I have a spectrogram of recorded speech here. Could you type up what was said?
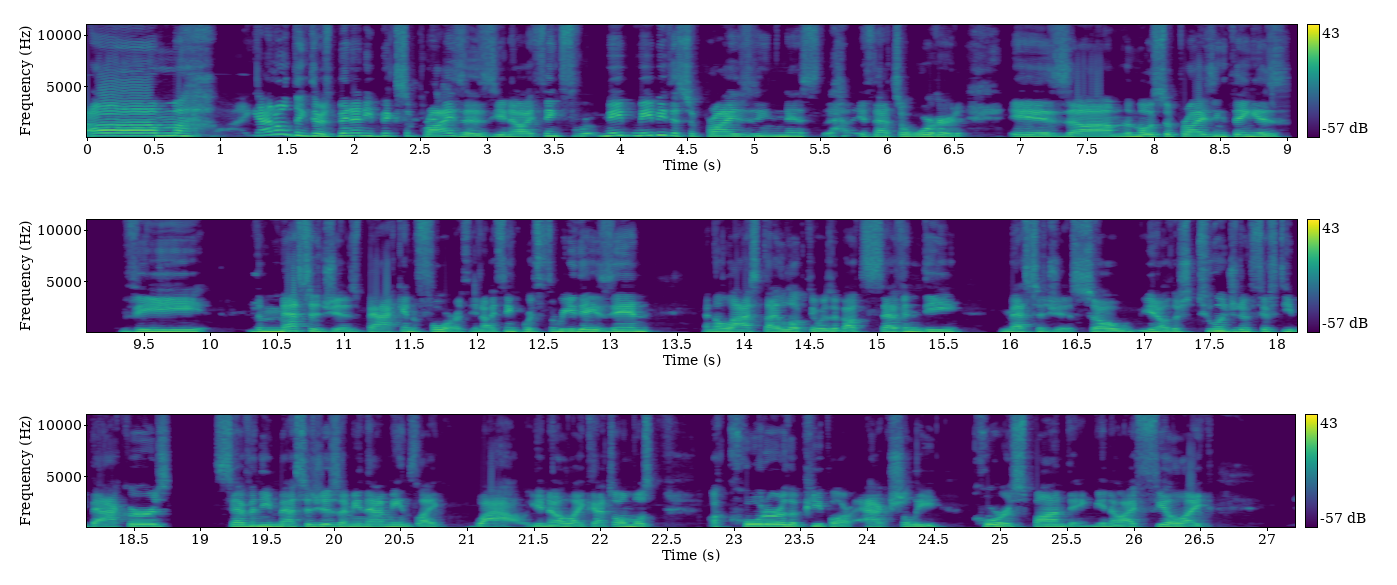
Um, I don't think there's been any big surprises. You know, I think for, maybe, maybe the surprisingness, if that's a word, is um, the most surprising thing is the the messages back and forth. You know, I think we're three days in, and the last I looked, there was about 70 messages. So, you know, there's 250 backers, 70 messages. I mean, that means like, wow, you know, like that's almost a quarter of the people are actually corresponding. You know, I feel like,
